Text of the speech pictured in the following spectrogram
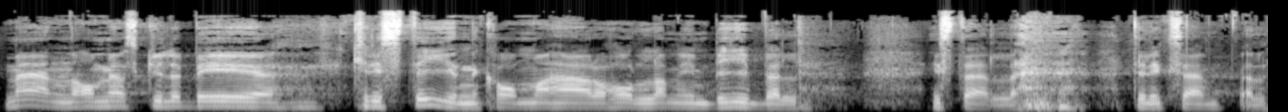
Men om jag skulle be Kristin komma här och hålla min bibel istället till exempel.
